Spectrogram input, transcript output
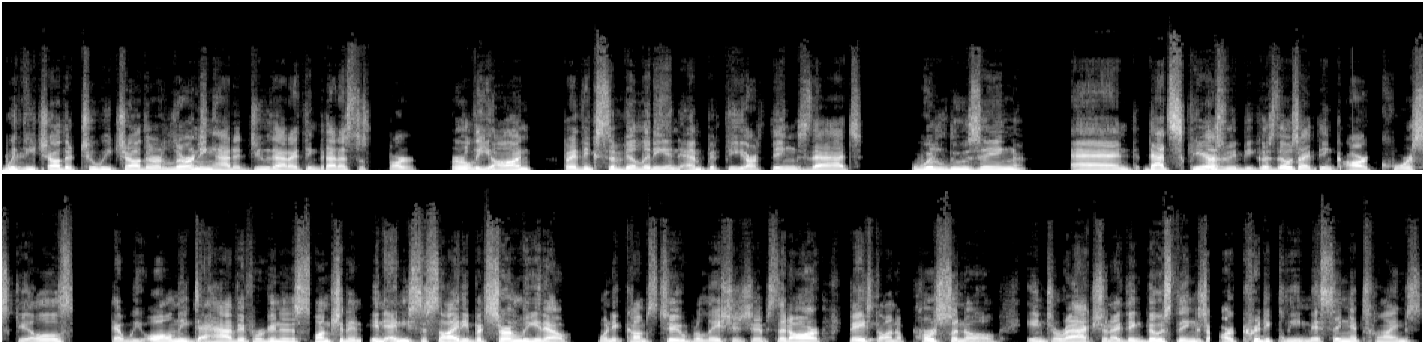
with mm-hmm. each other, to each other, learning how to do that. I think that has to start early on. But I think civility and empathy are things that we're losing. And that scares me because those, I think, are core skills that we all need to have if we're going to function in, in any society. But certainly, you know, when it comes to relationships that are based on a personal interaction, I think those things are critically missing at times.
